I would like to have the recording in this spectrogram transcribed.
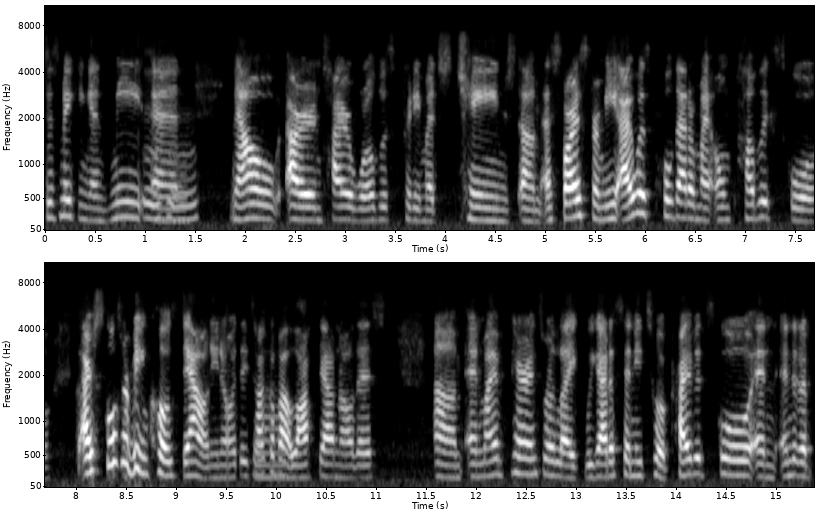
just making ends meet mm-hmm. and now our entire world was pretty much changed. Um, as far as for me, I was pulled out of my own public school. Our schools were being closed down. You know, they talk wow. about lockdown and all this. Um, and my parents were like, we got to send you to a private school and ended up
